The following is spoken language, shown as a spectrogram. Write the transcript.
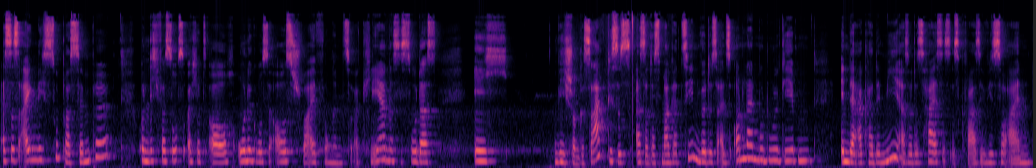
es ist eigentlich super simpel und ich versuche es euch jetzt auch ohne große Ausschweifungen zu erklären. Es ist so, dass ich, wie schon gesagt, dieses, also das Magazin wird es als Online-Modul geben in der Akademie. Also das heißt, es ist quasi wie so ein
